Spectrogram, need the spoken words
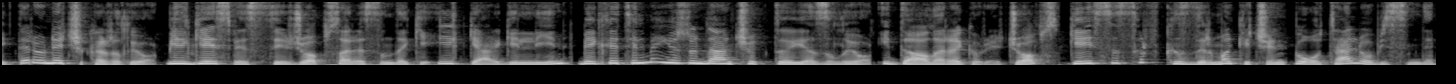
gerginlikler öne çıkarılıyor. Bill Gates ve Steve Jobs arasındaki ilk gerginliğin bekletilme yüzünden çıktığı yazılıyor. İddialara göre Jobs, Gates'i sırf kızdırmak için bir otel lobisinde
